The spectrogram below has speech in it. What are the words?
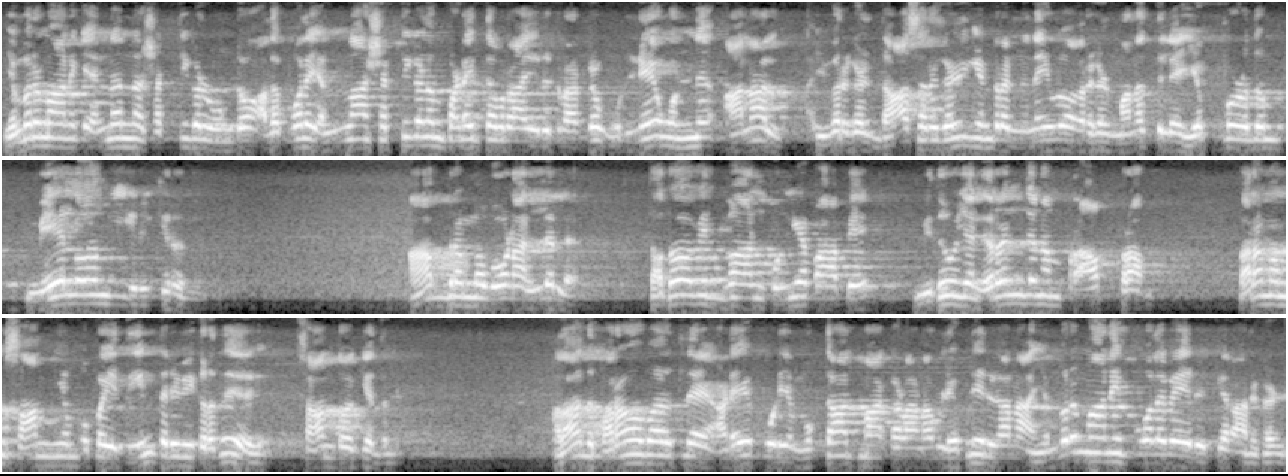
எம்பெருமானுக்கு என்னென்ன சக்திகள் உண்டோ அதை போல எல்லா சக்திகளும் படைத்தவராய் இருக்கிறார்கள். ஒன்னே ஒண்ணு. ஆனால் இவர்கள் தாசர்கள் என்ற நினைவு அவர்கள் மனத்திலே எப்பொழுதும் மேலோங்கி இருக்கிறது. ஆப்ரம்ம போனா அல்லல்ல. ததோ வித்வான் புண்ணிய பாபே விதூய நிரஞ்சனம் பிராப்ராம். பரமம் சாமியம் உபயத்தின்னு தெரிவிக்கிறது சாந்தோக்கியத்தில். அதாவது பரமபதத்தில் அடையக்கூடிய முக்தாத்மாக்களானவர்கள் எப்படி இருக்கான்னா எம்பெருமானை போலவே இருக்கிறார்கள்.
